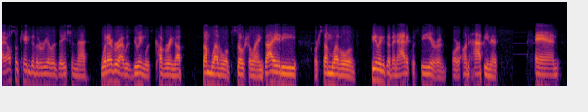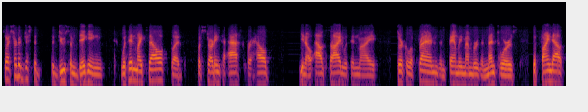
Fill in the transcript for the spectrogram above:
I also came to the realization that whatever I was doing was covering up some level of social anxiety or some level of feelings of inadequacy or or unhappiness. And so I started just to, to do some digging within myself, but but starting to ask for help, you know, outside within my circle of friends and family members and mentors to find out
